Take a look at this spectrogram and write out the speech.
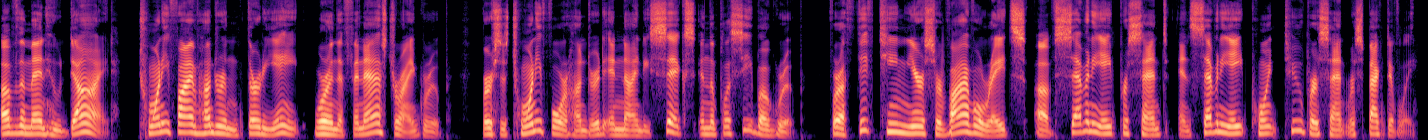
Of the men who died, 2,538 were in the finasteride group versus 2,496 in the placebo group for a 15 year survival rates of 78% and 78.2%, respectively.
